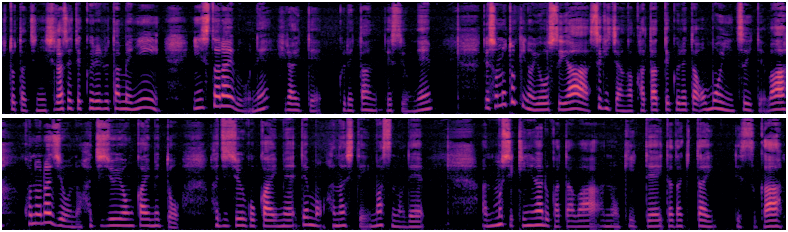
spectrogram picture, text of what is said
人たちに知らせてくれるためにインスタライブをね開いてくれたんですよね。でその時の様子やスギちゃんが語ってくれた思いについてはこのラジオの84回目と85回目でも話していますのであのもし気になる方はあの聞いていただきたいですが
